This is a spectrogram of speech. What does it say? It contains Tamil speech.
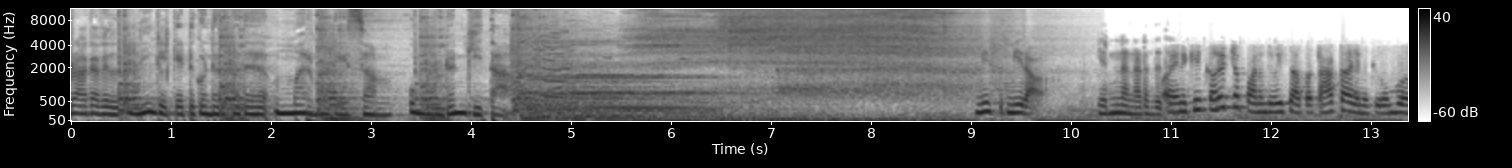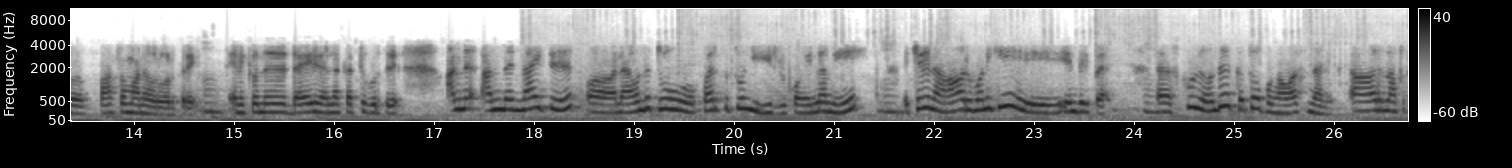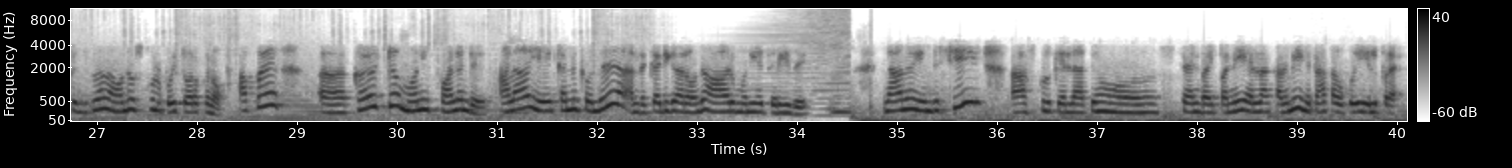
ராகவில் நீங்கள் கேட்டுக்கொண்டிருப்பது மர்ம தேசம் உங்களுடன் கீதா. மிஸ் மீரா என்ன நடந்தது? எனக்கு கரெக்டா பன்னெண்டு வயசு. அப்ப தாத்தா எனக்கு ரொம்ப பாசமான ஒரு ஒருத்தர். எனக்கு வந்து தைரியம் எல்லாம் கத்து கொடுத்துரு. அந்த அந்த நைட்டு நான் வந்து தூ பருத்து தூங்கிட்டு இருக்கோம் எல்லாமே. ஆக்சுவலி நான் ஆறு மணிக்கு எந்திரிப்பேன். ஸ்கூல்ல வந்து கத்து வைப்பாங்க வாசனானு ஆறு நாற்பத்தஞ்சுக்குலாம் நான் வந்து ஸ்கூல் போய் திறக்கணும். அப்ப கரெக்டா மணி பன்னெண்டு. ஆனா என் கண்ணுக்கு வந்து அந்த கடிகாரம் வந்து ஆறு மணியா தெரியுது. நானும் எந்திரிச்சு ஸ்கூலுக்கு எல்லாத்தையும் ஸ்டாண்ட் பை பண்ணி எல்லாம் கிளம்பி எங்க தாத்தாவை போய் எழுப்புறேன்.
